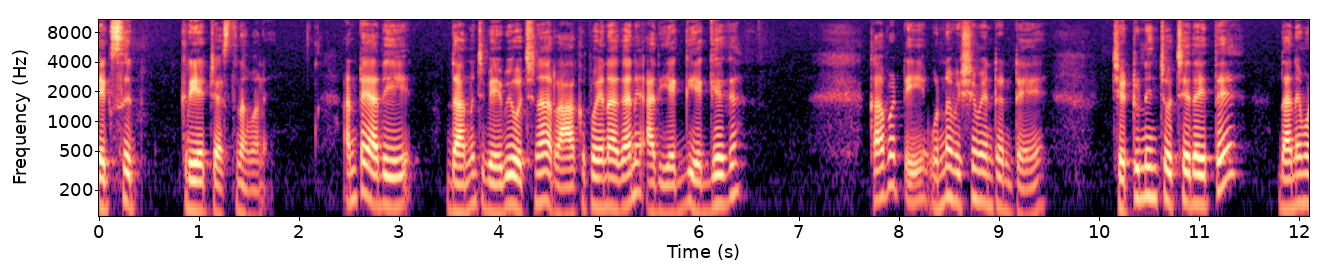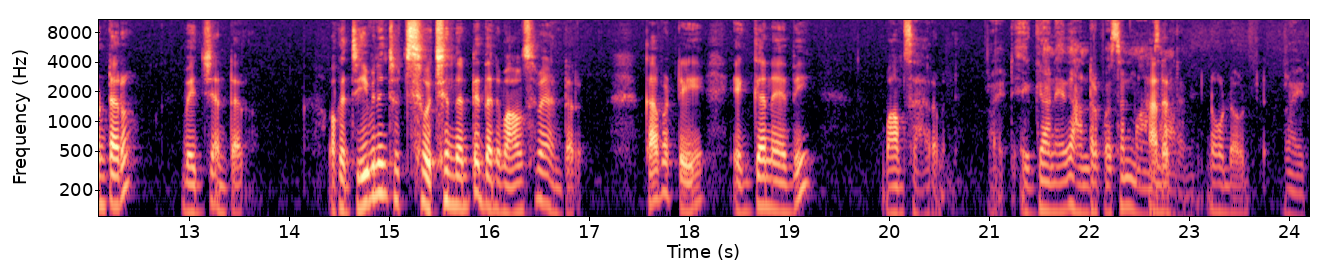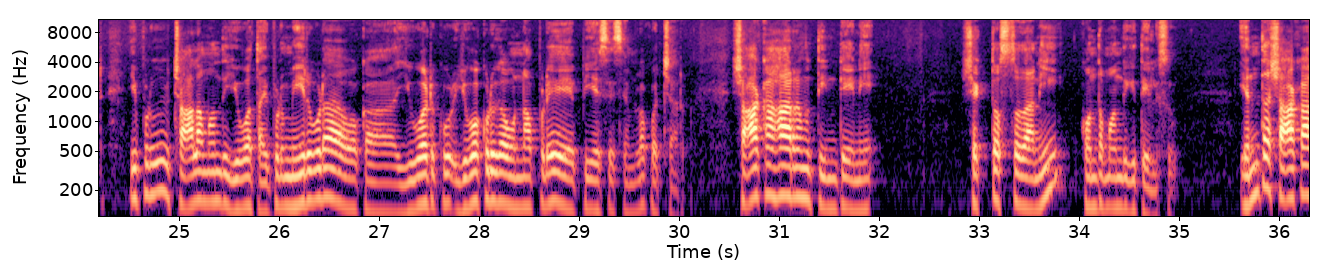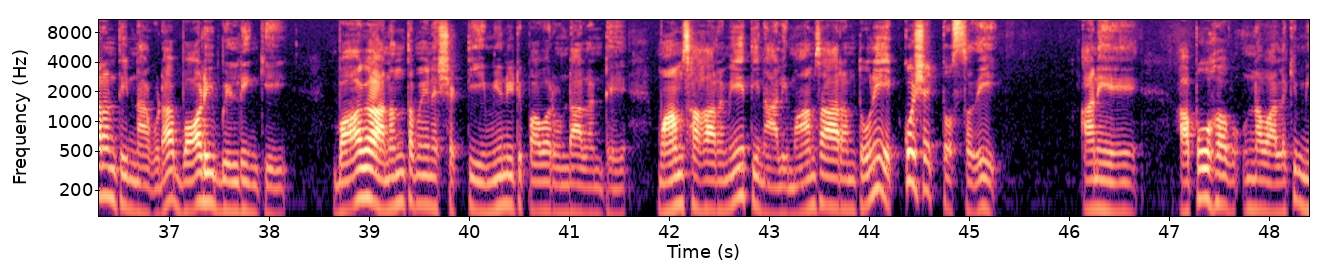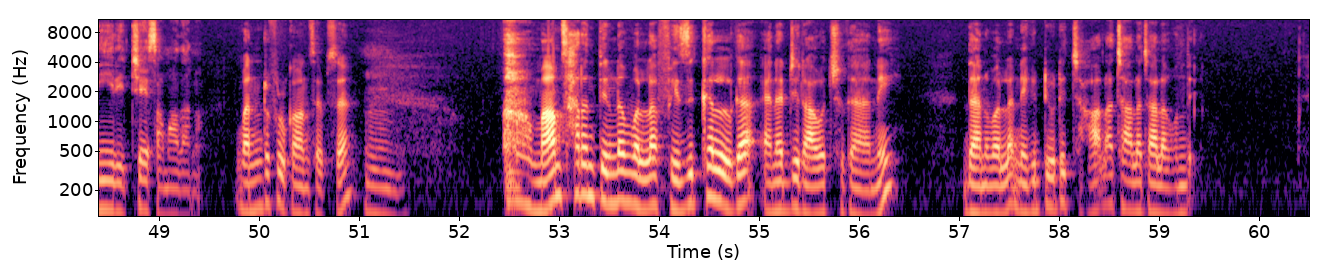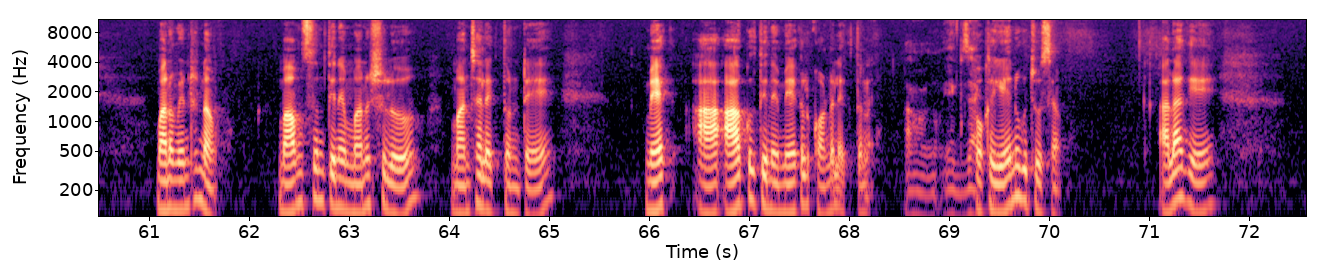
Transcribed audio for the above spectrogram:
ఎగ్స్ క్రియేట్ చేస్తున్నామని. అంటే అది దాని నుంచి బేబీ వచ్చినా రాకపోయినా కానీ అది ఎగ్ ఎగ్గేగా. కాబట్టి ఉన్న విషయం ఏంటంటే చెట్టు నుంచి వచ్చేదైతే దాన్ని ఏమంటారు? వెజ్ అంటారు. ఒక జీవి నుంచి వచ్చి వచ్చిందంటే దాన్ని మాంసమే అంటారు. కాబట్టి ఎగ్ అనేది మాంసాహారమే. రైట్ ఎగ్ అనేది hundred percent మాంసాహారమే. No doubt. Right ఇప్పుడు చాలామంది యువత ఇప్పుడు మీరు కూడా ఒక యువకు యువకుడుగా ఉన్నప్పుడే పిఎస్ఎస్ఎంలోకి వచ్చారు. శాకాహారం తింటేనే శక్తి వస్తుందని కొంతమందికి తెలుసు. ఎంత శాకాహారం తిన్నా కూడా బాడీ బిల్డింగ్కి బాగా అనంతమైన శక్తి ఇమ్యూనిటీ పవర్ ఉండాలంటే మాంసాహారమే తినాలి. మాంసాహారంతోనే ఎక్కువ శక్తి వస్తుంది అనే అపోహ ఉన్న వాళ్ళకి మీరిచ్చే సమాధానం. వండర్ఫుల్ కాన్సెప్ట్ సార్ మాంసాహారం తినడం వల్ల ఫిజికల్గా ఎనర్జీ రావచ్చు కానీ దానివల్ల నెగిటివిటీ చాలా చాలా చాలా ఉంది. మనం వింటున్నాం మాంసం తినే మనుషులు మంచాలు ఎక్కుతుంటే మే ఆ ఆకులు తినే మేకలు కొండలు ఎక్కుతున్నాయి. అవును ఒక ఏనుగు చూసాం. అలాగే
